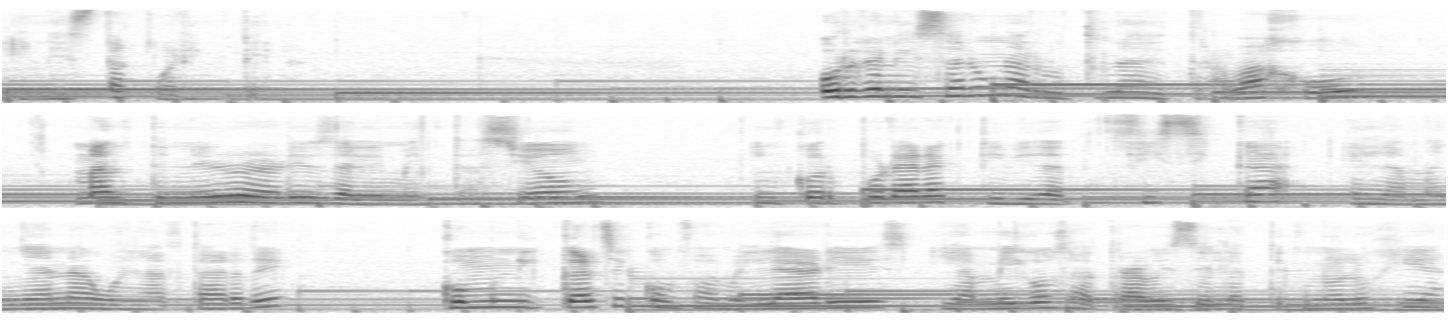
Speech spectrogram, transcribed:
en esta cuarentena? Organizar una rutina de trabajo, mantener horarios de alimentación, incorporar actividad física en la mañana o en la tarde, comunicarse con familiares y amigos a través de la tecnología.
